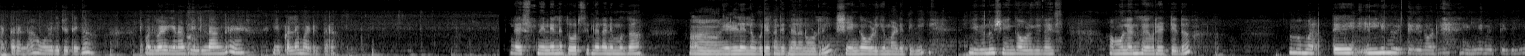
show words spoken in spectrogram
ಮಾಡ್ತಾರಲ್ಲ, ಹೋಳಿಗೆ ಜೊತೆಗೆ. ಒಂದು ವೇಳೆ ಏನಾದರೂ ಇಲ್ಲ ಅಂದರೆ ಈ ಪಲ್ಯ ಮಾಡಿರ್ತಾರ. ಗೈಸ್ ನಿನ್ನೆ ತೋರಿಸಿದ್ನಲ್ಲ ನಿಮಗೆ? ಎಳ್ಳೆಲ್ಲ ಉರಿಯಕಂದಿದ್ನೆಲ್ಲ ನೋಡ್ರಿ, ಶೇಂಗಾ ಹೋಳಿಗೆ ಮಾಡಿದ್ದೀವಿ. ಇದನ್ನು ಶೇಂಗಾ ಹೋಳಿಗೆ ಗೈಸ್ ಅಮೂಲ್ಯನ ಫೇವ್ರೇಟ್ ಇದು. ಮತ್ತೆ ಇಲ್ಲಿನೂ ಇಟ್ಟಿದ್ದೀವಿ ನೋಡ್ರಿ, ಇಲ್ಲಿನೂ ಇಟ್ಟಿದ್ದೀವಿ.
